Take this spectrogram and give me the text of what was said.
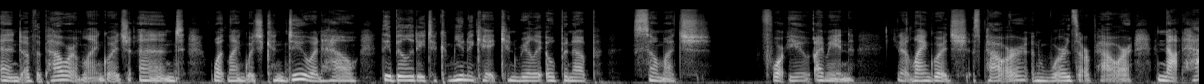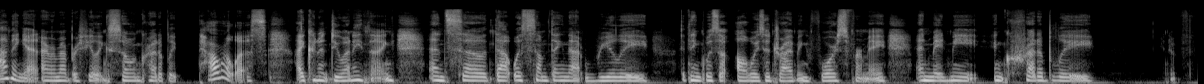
and of the power of language and what language can do and how the ability to communicate can really open up so much for you. I mean, you know, language is power and words are power. And not having it, I remember feeling so incredibly powerless. I couldn't do anything. And so that was something that really, I think, was a, always a driving force for me and made me incredibly kind of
